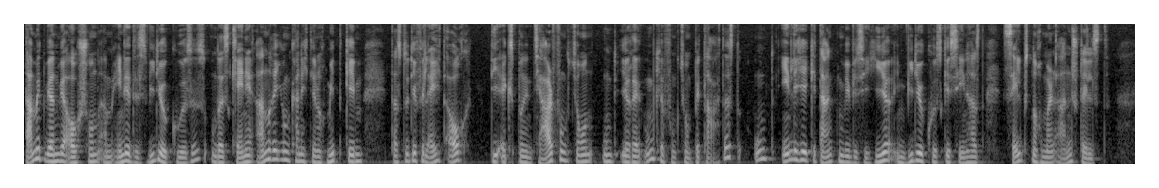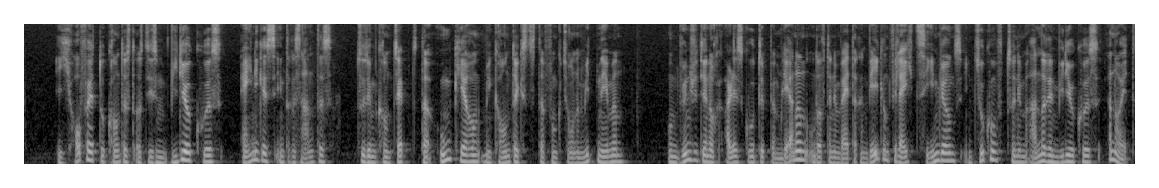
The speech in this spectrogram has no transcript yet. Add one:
Damit wären wir auch schon am Ende des Videokurses und als kleine Anregung kann ich dir noch mitgeben, dass du dir vielleicht auch die Exponentialfunktion und ihre Umkehrfunktion betrachtest und ähnliche Gedanken, wie wir sie hier im Videokurs gesehen hast, selbst nochmal anstellst. Ich hoffe, du konntest aus diesem Videokurs einiges Interessantes zu dem Konzept der Umkehrung im Kontext der Funktionen mitnehmen und wünsche dir noch alles Gute beim Lernen und auf deinem weiteren Weg und vielleicht sehen wir uns in Zukunft zu einem anderen Videokurs erneut.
